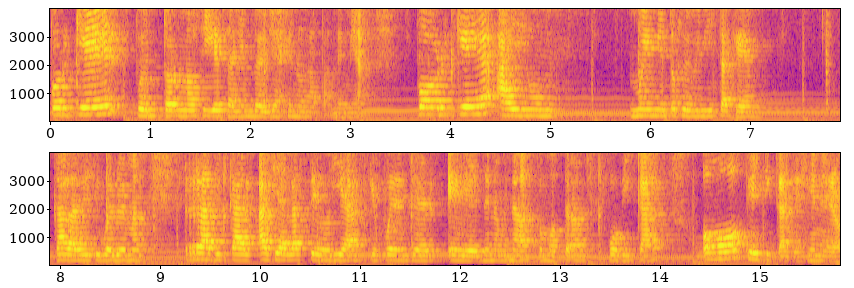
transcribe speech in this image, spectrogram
por qué tu entorno sigue saliendo de viaje en una pandemia, por qué hay un movimiento feminista que cada vez se vuelve más radical hacia las teorías que pueden ser eh, denominadas como transfóbicas o críticas de género.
